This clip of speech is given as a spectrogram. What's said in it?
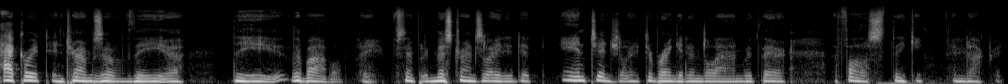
accurate in terms of the uh, the the Bible. They simply mistranslated it intentionally to bring it into line with their false thinking and doctrine.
